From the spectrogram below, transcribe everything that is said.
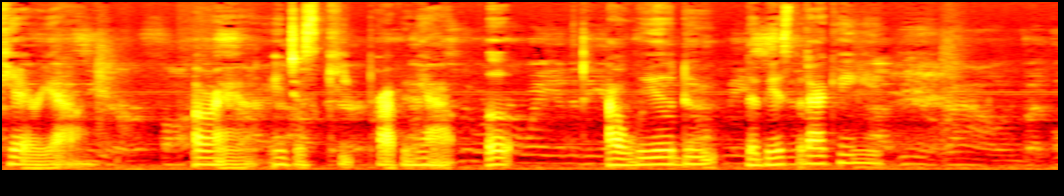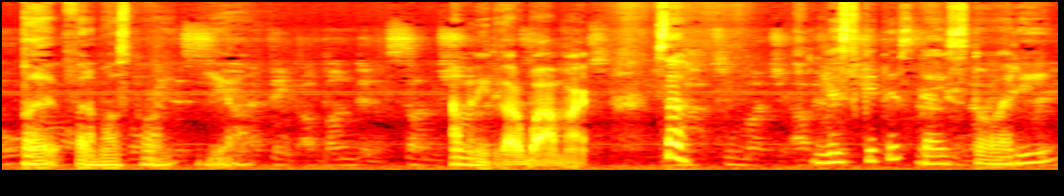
carry y'all around and just keep propping y'all up. I will do the best that I can. But for the most part, yeah. I'm gonna need to go to Walmart. So let's get this day started.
